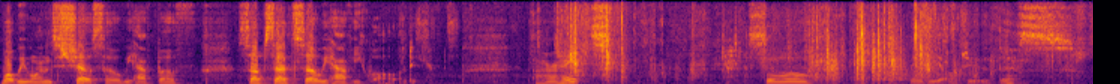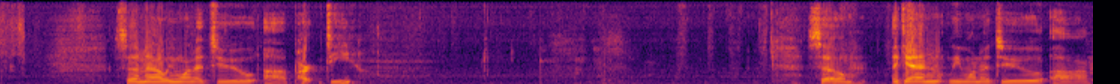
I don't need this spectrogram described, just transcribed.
what we wanted to show. So we have both subsets, so we have equality. All right. So maybe I'll do this. So now we want to do uh, part D. So again, we want to do uh,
